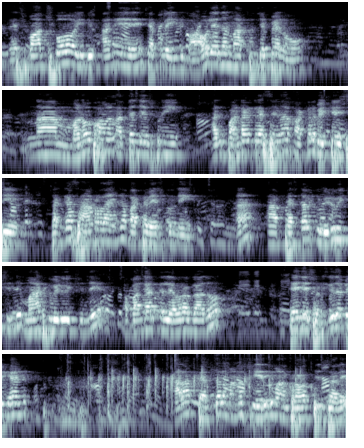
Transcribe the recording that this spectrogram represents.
డ్రెస్ మార్చుకో ఇది అని నేనేం చెప్పలే. ఇది బాగోలేదని మాత్రం చెప్పాను. నా మనోభావాన్ని అర్థం చేసుకుని అది పండగ డ్రెస్ అయినా పక్కన పెట్టేసి చక్కగా సాంప్రదాయంగా బట్ట వేసుకుని ఆ, పెద్దలకి విలువ ఇచ్చింది మాటకి విలువ ఇచ్చింది ఆ బంగారు తల్లి ఎవరో కాదు Tejeswari give the big hand అలా పెద్దల మనసు ఎరిగి మనం ప్రవర్తించాలి.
